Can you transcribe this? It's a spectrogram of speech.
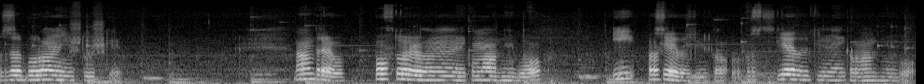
заборонені штучки. Нам треба повторюваний командний блок і последовательний, командний блок.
